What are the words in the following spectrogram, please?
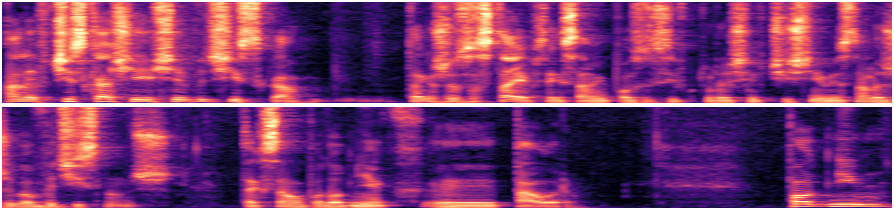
ale wciska się i się wyciska. Także zostaje w tej samej pozycji, w której się wciśnie, więc należy go wycisnąć. Tak samo podobnie jak y, Power. Pod nim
